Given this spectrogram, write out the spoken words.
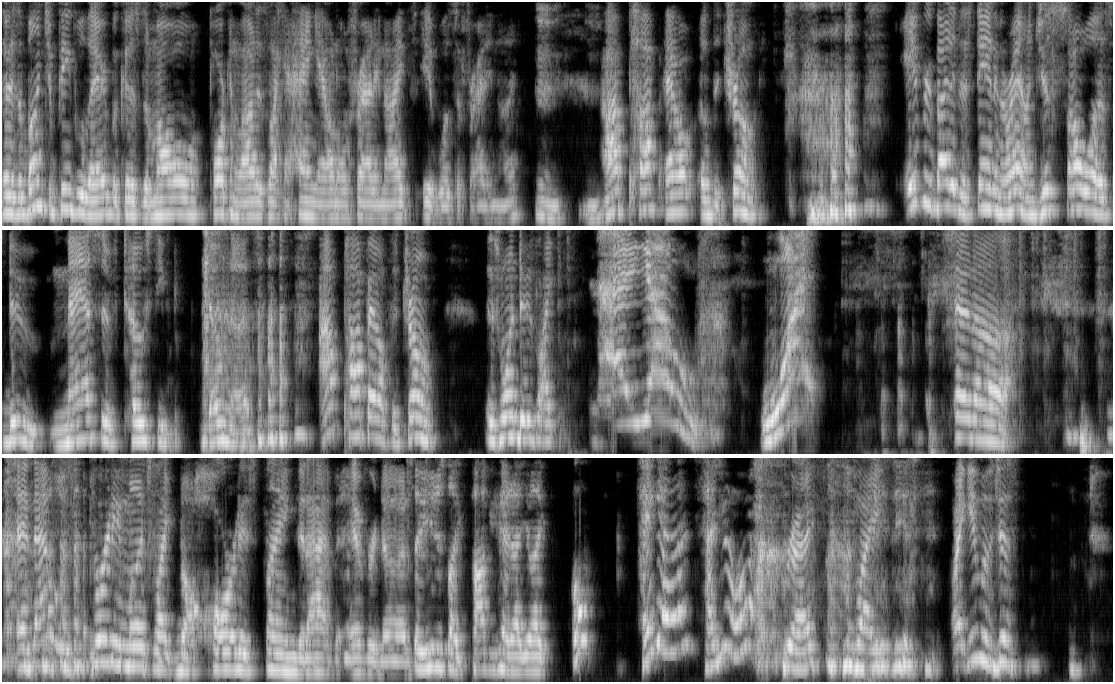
There's a bunch of people there because the mall parking lot is like a hangout on Friday nights. It was a Friday night. Mm, I pop out of the trunk. Everybody that's standing around just saw us do massive toasty donuts. I pop out the trunk. This one dude's like, "Hey yo, what?" And uh, and that was pretty much like the hardest thing that I've ever done. so you just like pop your head out. You're like, hey guys, how y'all? Right? Like- Busy as- like it was just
